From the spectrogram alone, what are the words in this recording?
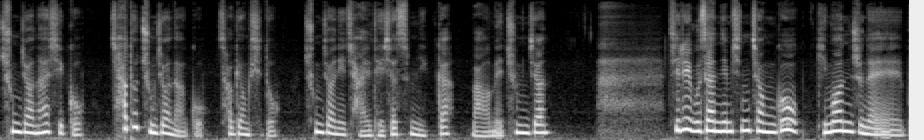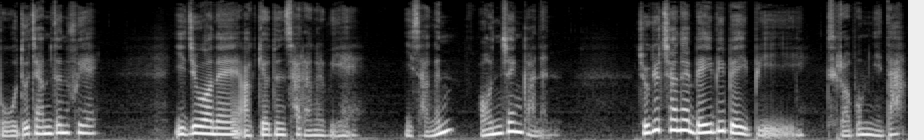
충전하시고, 차도 충전하고, 석영 씨도 충전이 잘 되셨습니까? 마음의 충전. 7294님 신청곡, 김원준의 모두 잠든 후에, 이주원의 아껴둔 사랑을 위해, 이상은 언젠가는, 조규찬의 Baby Baby 들어봅니다.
